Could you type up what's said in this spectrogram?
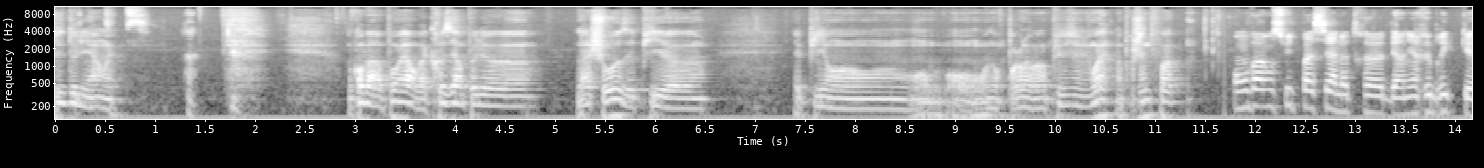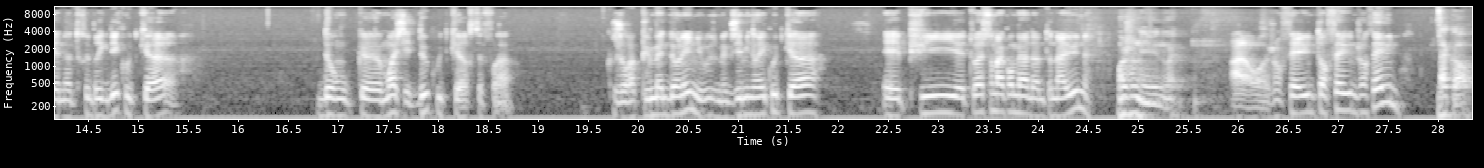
Plus de liens, ouais. Donc on va, ouais, on va creuser un peu le, la chose et puis, euh, et puis on, on, on en reparlera plus ouais, la prochaine fois. On va ensuite passer à notre dernière rubrique, qui est notre rubrique des coups de cœur. Donc, euh, moi, j'ai deux coups de cœur cette fois, que j'aurais pu mettre dans les news, mais que j'ai mis dans les coups de cœur. Et puis, euh, toi, t'en as combien, Dom? T'en as une? Moi j'en ai une, ouais. Alors, j'en fais une, t'en fais une, j'en fais une. D'accord.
